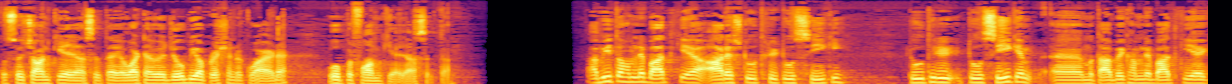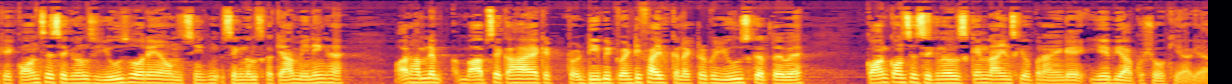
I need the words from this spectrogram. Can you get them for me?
کو سوئچ آن کیا جا سکتا ہے یا واٹ ایور جو بھی آپریشن ریکوائرڈ ہے۔ وہ پرفارم کیا جا سکتا۔ ابھی تو ہم نے بات کیا R S two three two C کی۔ ٹو تھری ٹو سی کے مطابق ہم نے بات کی ہے کہ کون سے سگنلز یوز ہو رہے ہیں، ان سگنلز کا کیا میننگ ہے۔ اور ہم نے آپ سے کہا ہے کہ D B twenty five connector کو یوز کرتے ہوئے کون کون سے سگنلز کن لائنس کے اوپر آئیں گے، یہ بھی آپ کو شو کیا گیا۔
